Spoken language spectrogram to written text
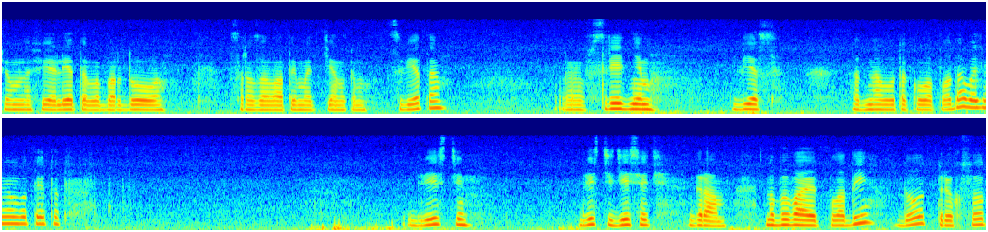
темно-фиолетово-бордово с розоватым оттенком цвета. Э, в среднем вес одного такого плода, возьмем вот этот, 200, 210 грамм. Но бывают плоды до 300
